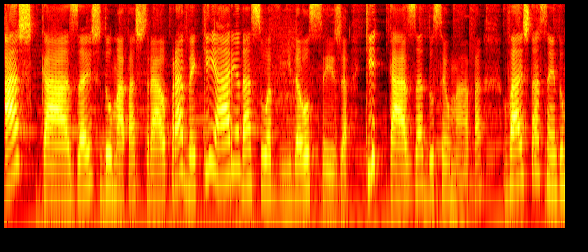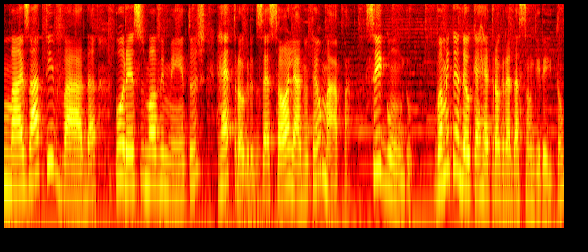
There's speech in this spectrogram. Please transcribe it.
as casas do mapa astral para ver que área da sua vida, ou seja, que casa do seu mapa vai estar sendo mais ativada por esses movimentos retrógrados. É só olhar no teu mapa. Segundo, Vamos entender o que é retrogradação direito,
